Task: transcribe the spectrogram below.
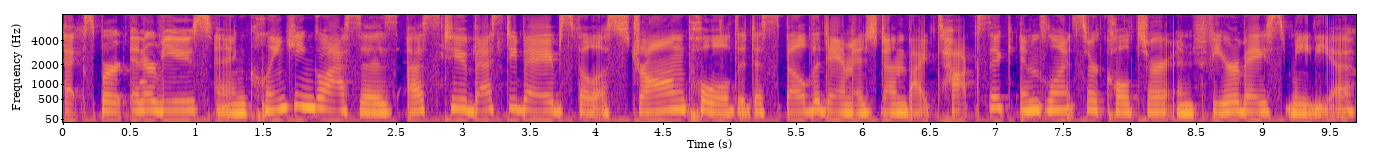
expert interviews, and clinking glasses, us two bestie babes feel a strong pull to dispel the damage done by toxic influencer culture and fear based media.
